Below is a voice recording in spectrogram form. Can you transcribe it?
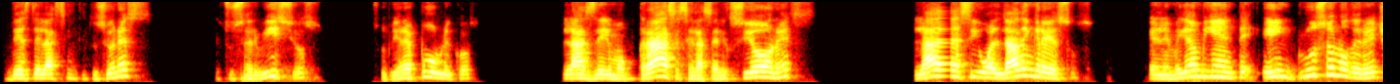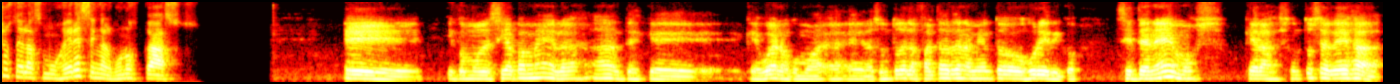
desde las instituciones, sus servicios, sus bienes públicos, las democracias y las elecciones, la desigualdad de ingresos, el medio ambiente e incluso los derechos de las mujeres en algunos casos. Eh, y como decía Pamela antes, que que bueno, como eh, el asunto de la falta de ordenamiento jurídico, si tenemos que el asunto se deja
